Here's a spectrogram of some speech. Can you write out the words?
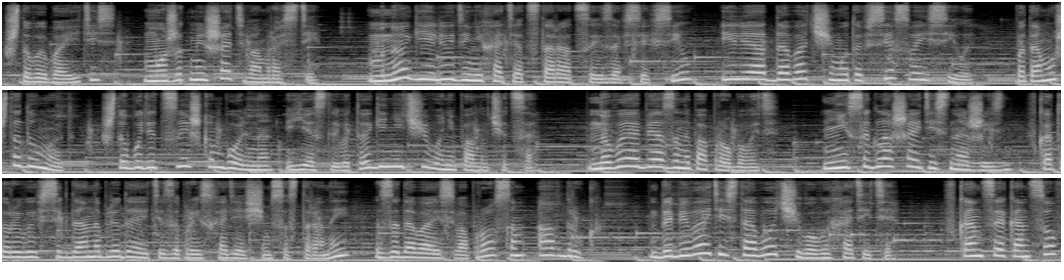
что вы боитесь, может мешать вам расти. Многие люди не хотят стараться изо всех сил или отдавать чему-то все свои силы, потому что думают, что будет слишком больно, если в итоге ничего не получится. Но вы обязаны попробовать. Не соглашайтесь на жизнь, в которой вы всегда наблюдаете за происходящим со стороны, задаваясь вопросом «а вдруг?». Добивайтесь того, чего вы хотите. В конце концов,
